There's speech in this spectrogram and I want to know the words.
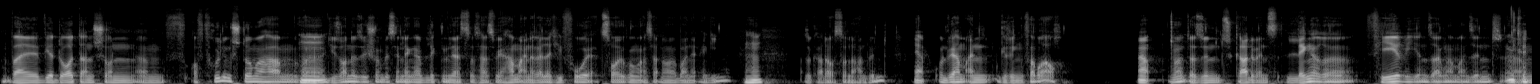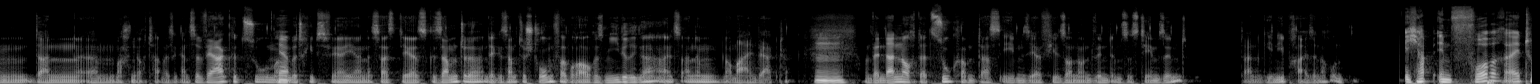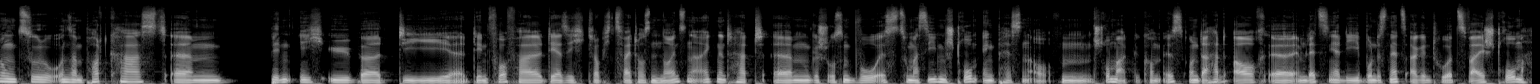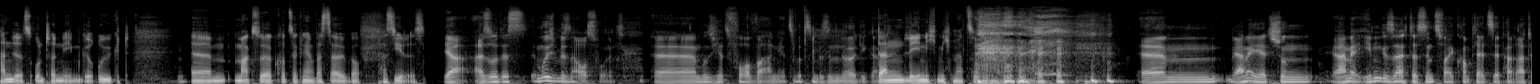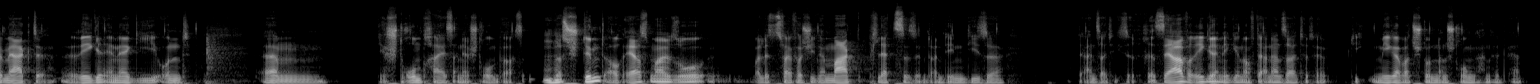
weil wir dort dann schon ähm, oft Frühlingsstürme haben, weil mhm. die Sonne sich schon ein bisschen länger blicken lässt. Das heißt, wir haben eine relativ hohe Erzeugung aus erneuerbaren Energien, mhm. also gerade aus Solar und Wind. Ja. Und wir haben einen geringen Verbrauch. Ja. ja da sind, gerade wenn es längere Ferien, sagen wir mal, sind, okay. ähm, dann ähm, machen wir auch teilweise ganze Werke zu, machen ja. Betriebsferien. Das heißt, der gesamte, der gesamte Stromverbrauch ist niedriger als an einem normalen Werktag. Mhm. Und wenn dann noch dazu kommt, dass eben sehr viel Sonne und Wind im System sind, dann gehen die Preise nach unten. Ich habe in Vorbereitung zu unserem Podcast ähm, bin ich über die, den Vorfall, der sich, glaube ich, 2019 ereignet hat, ähm, gestoßen, wo es zu massiven Stromengpässen auf dem Strommarkt gekommen ist. Und da hat auch äh, im letzten Jahr die Bundesnetzagentur zwei Stromhandelsunternehmen gerügt. Ähm, magst du da kurz erklären, was da überhaupt passiert ist? Ja, also das muss ich ein bisschen ausholen. Äh, muss ich jetzt vorwarnen, jetzt wird es ein bisschen nerdiger. Dann lehne ich mich mal zurück. Ähm, wir haben ja jetzt schon, wir haben ja eben gesagt, das sind zwei komplett separate Märkte, Regelenergie und ähm, der Strompreis an der Strombörse. Mhm. Das stimmt auch erstmal so, weil es zwei verschiedene Marktplätze sind, an denen diese der einen Seite diese Reserve, Regelenergie und auf der anderen Seite die Megawattstunden an Strom gehandelt werden.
